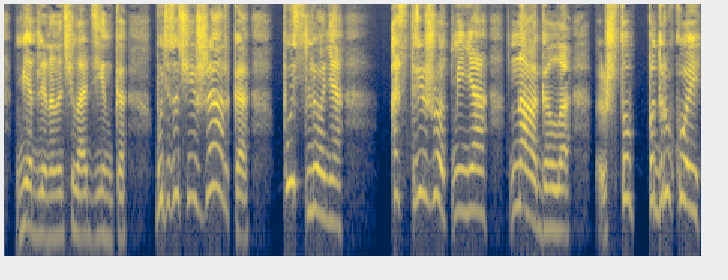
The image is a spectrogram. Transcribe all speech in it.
— медленно начала Динка. «Будет очень жарко. Пусть Леня острижет меня наголо, чтоб под рукой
